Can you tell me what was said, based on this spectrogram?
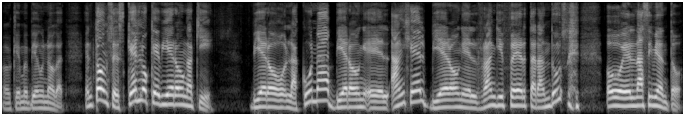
Ok, muy bien, un nougat. Entonces, ¿qué es lo que vieron aquí? ¿Vieron la cuna? ¿Vieron el ángel? ¿Vieron el Rangifer Tarandus? ¿O el nacimiento?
